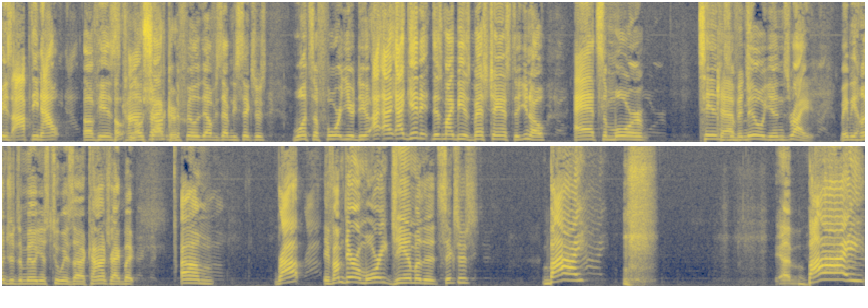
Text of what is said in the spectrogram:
is opting out of his Oh, contract shocker. with the Philadelphia 76ers. Wants a four year deal. I, I I get it. This might be his best chance to, you know, add some more tens Cabbage. of millions, right? Maybe hundreds of millions to his uh, contract. But um Rob, if I'm Daryl Morey, GM of the Sixers, bye. Uh, bye.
